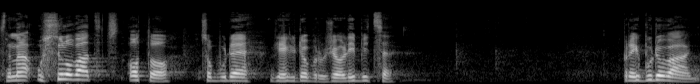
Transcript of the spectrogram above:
Znamená usilovat o to, co bude v jejich dobru, že jo, líbit se. Pro jejich budování.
